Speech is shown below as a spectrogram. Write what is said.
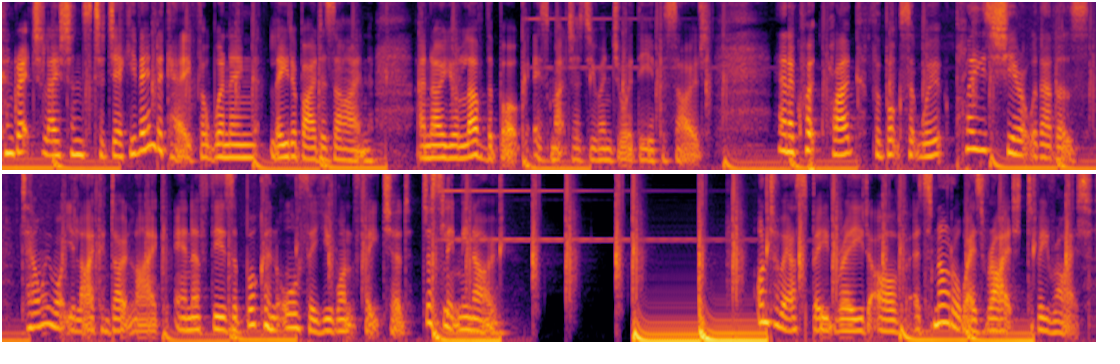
congratulations to Jackie Vanderkay for winning Leader by Design. I know you'll love the book as much as you enjoyed the episode. And a quick plug for Books That Work please share it with others. Tell me what you like and don't like, and if there's a book and author you want featured, just let me know. On to our speed read of It's Not Always Right to Be Right.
